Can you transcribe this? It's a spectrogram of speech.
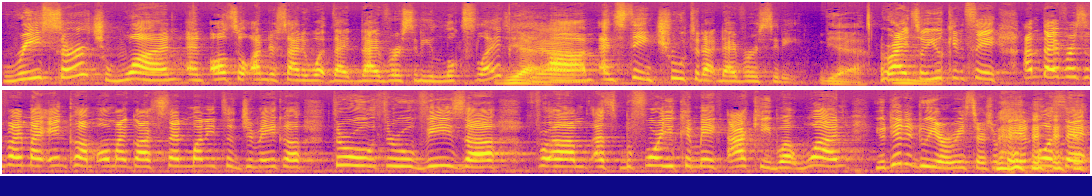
research, one, and also understanding what that diversity looks like. Yeah. Yeah. Um, and staying true to that diversity. yeah. Right, so you can say, "I'm diversifying my income." Oh my God, send money to Jamaica through through Visa. From that's before you can make ackee. But one, you didn't do your research. Okay, and know what say?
